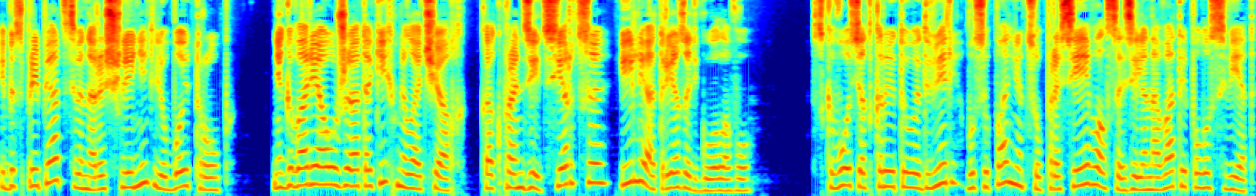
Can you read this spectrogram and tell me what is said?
и беспрепятственно расчленить любой труп не говоря уже о таких мелочах, как пронзить сердце или отрезать голову. Сквозь открытую дверь в усыпальницу просеивался зеленоватый полусвет,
